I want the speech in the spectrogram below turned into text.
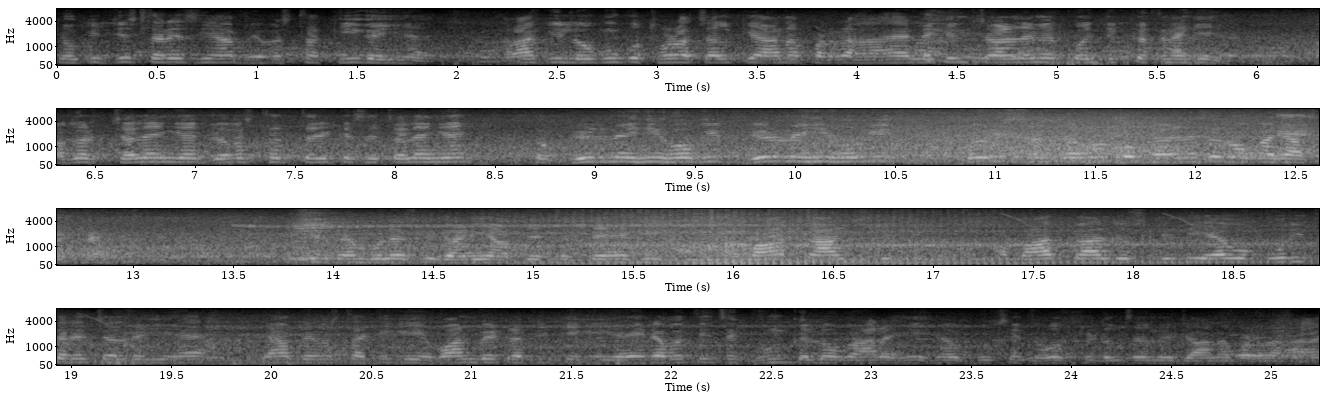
क्योंकि जिस तरह से यहाँ व्यवस्था की गई है, हालाँकि लोगों को थोड़ा चल के आना पड़ रहा है, लेकिन चलने में कोई दिक्कत नहीं है। अगर चलेंगे, व्यवस्थित तरीके से चलेंगे तो भीड़ नहीं होगी, भीड़ नहीं होगी तो इस संक्रमण को फैलने से रोका जा सकता है। सिर्फ़ एंबुलेंस की गाड़ी आप देख सकते हैं कि आपातकाल स्थिति आपातकाल जो स्थिति है, वो पूरी तरह चल रही है। यहाँ व्यवस्था की गई है वन वे ट्रैफ़िक की गई है, इरावती से घूम के लोग आ रहे हैं और दूसरे हॉस्पिटल से उन्हें जाना पड़ रहा है।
